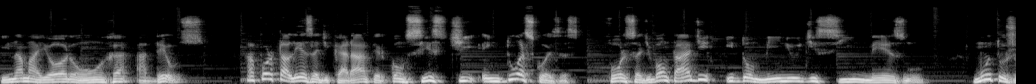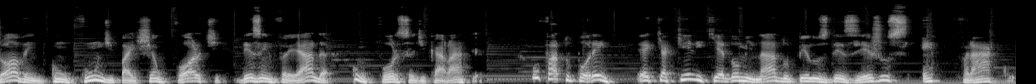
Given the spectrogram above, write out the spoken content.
e na maior honra a Deus. A fortaleza de caráter consiste em duas coisas: força de vontade e domínio de si mesmo. Muito jovem confunde paixão forte, desenfreada, com força de caráter. O fato, porém, é que aquele que é dominado pelos desejos é fraco.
